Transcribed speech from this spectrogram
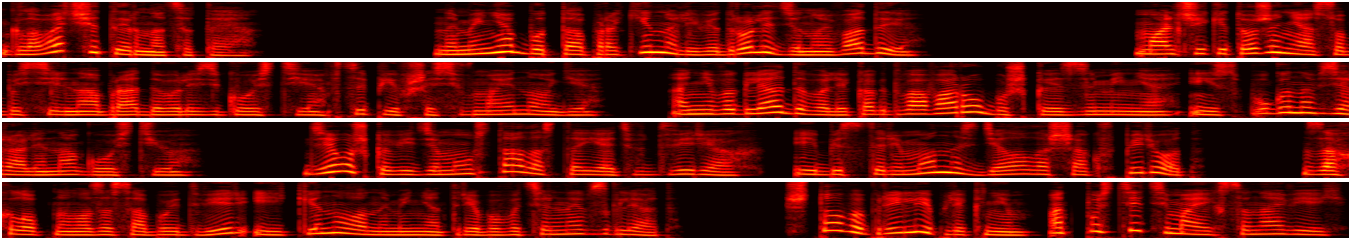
Глава 14. На меня будто опрокинули ведро ледяной воды. Мальчики тоже не особо сильно обрадовались гостье, вцепившись в мои ноги. Они выглядывали, как два воробушка из-за меня, и испуганно взирали на гостью. Девушка, видимо, устала стоять в дверях и бесцеремонно сделала шаг вперед, захлопнула за собой дверь и кинула на меня требовательный взгляд. «Что вы прилипли к ним? Отпустите моих сыновей!»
